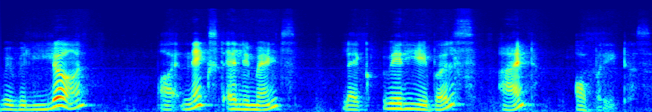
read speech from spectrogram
we will learn our next elements like variables and operators.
